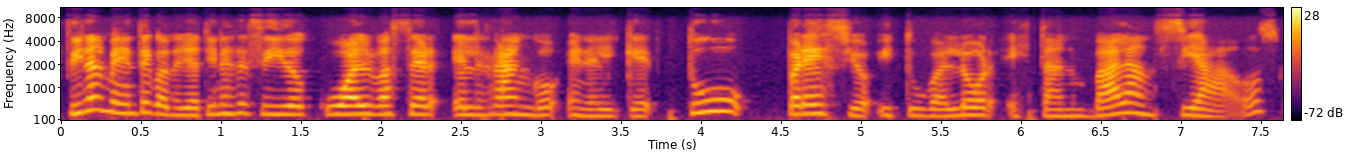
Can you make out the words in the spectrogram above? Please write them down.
Finalmente, cuando ya tienes decidido cuál va a ser el rango en el que tu precio y tu valor están balanceados,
